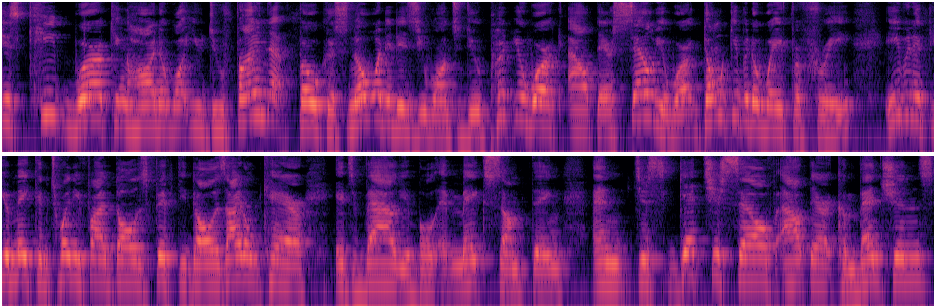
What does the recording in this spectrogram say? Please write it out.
just keep working hard at what you do. Find that focus. Know what it is you want to do. Put your work out there. Sell your work. Don't give it away for free. Even if you're making $25, $50, I don't care. It's valuable. It makes something. And just get yourself out there at conventions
